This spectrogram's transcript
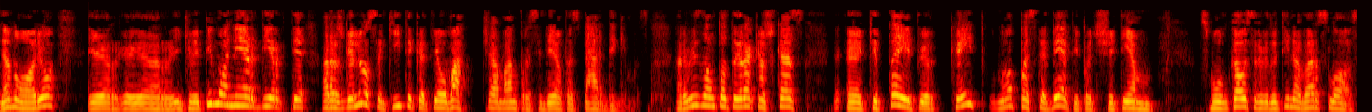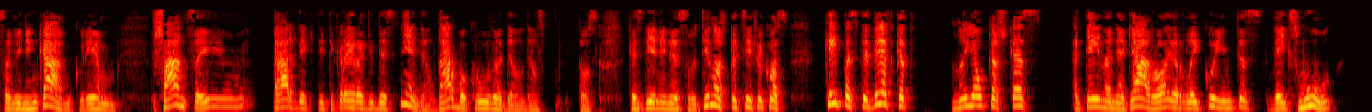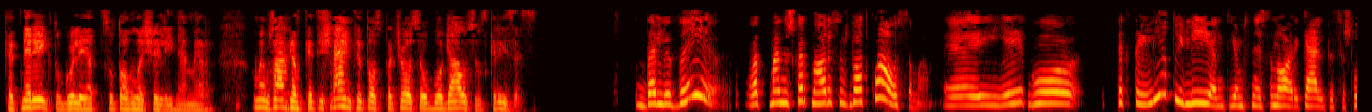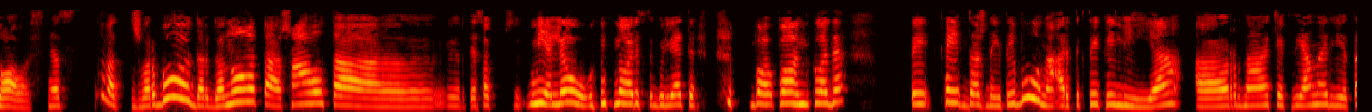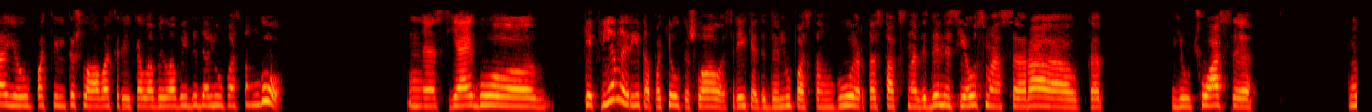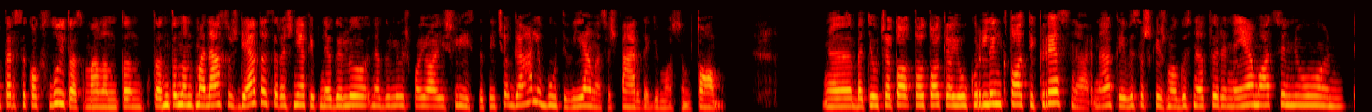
nenoriu. Ir, ir įkvėpimo nėra dirbti, ar aš galiu sakyti, kad jau va, čia man prasidėjo tas perdegimas. Ar vis dėlto tai yra kažkas e, kitaip? Ir kaip, nu, pastebėti, ypač šitiem smulkaus ir vidutinio verslo savininkam, kuriem šansai perdegti tikrai yra didesni dėl darbo krūvio, dėl, dėl tos kasdieninės rutinos specifikos. Kaip pastebėt, kad nu jau kažkas ateina negero ir laiku imtis veiksmų, kad nereiktų gulėti su tom lašelinėm ir, man sakant, kad išvengti tos pačios jau blogiausios krizės. Dalinai, vat man iškart norisi užduoti klausimą. E, jeigu tik tai lietui lyjant jums nesinori keltis iš lovos, nes, nu, va, žvarbu, darganota, šalta ir tiesiog mieliau norisi gulėti po, po antklode. Tai kaip dažnai tai būna, ar tik tai kai lyja, ar, na, kiekvieną rytą jau pakilti iš lovos reikia labai labai didelių pastangų. Nes jeigu kiekvieną rytą pakilti iš lovos reikia didelių pastangų ir tas toks na, vidinis jausmas yra, kad jaučiuosi, nu, tarsi koks luitas man ant, ant, ant, ant manęs uždėtas ir aš niekaip negaliu, negaliu iš po jo išlysti. Tai čia gali būti vienas iš perdegimo simptomų. E, bet jau čia to, to tokio jau kur link to tikresnio, ar ne, kai visiškai žmogus neturi nei emocinių,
